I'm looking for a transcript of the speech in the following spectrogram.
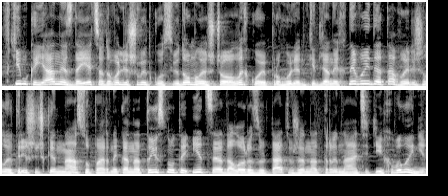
Втім, кияни, здається, доволі швидко усвідомили, що легкої прогулянки для них не вийде, та вирішили трішечки на суперника натиснути, і це дало результат вже на 13-й хвилині.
